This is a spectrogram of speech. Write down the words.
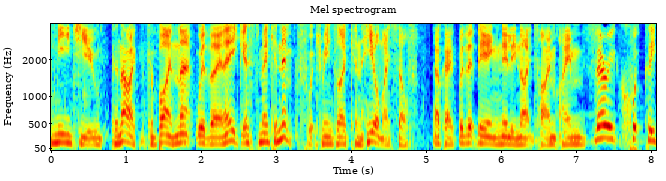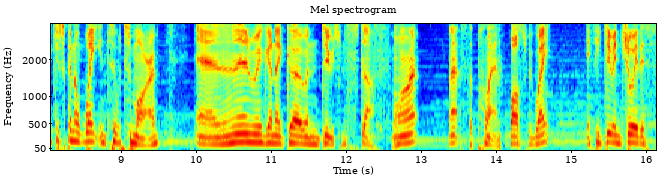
need you, because now I can combine that with an Aegis to make a Nymph, which means I can heal myself. Okay, with it being nearly night time, I'm very quickly just going to wait until tomorrow, and then we're going to go and do some stuff, alright? That's the plan. Whilst we wait, if you do enjoy this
